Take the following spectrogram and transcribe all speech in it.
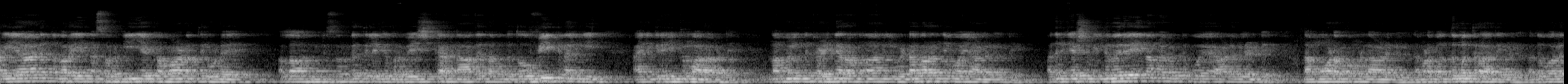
റയ്യാൻ എന്ന് പറയുന്ന സ്വർഗീയ കവാടത്തിലൂടെ അള്ളാഹുവിന്റെ സ്വർഗത്തിലേക്ക് പ്രവേശിക്കാൻ നാഥൻ നമുക്ക് തോഫീക്ക് നൽകി അനുഗ്രഹിക്കുമാറാവട്ടെ. നമ്മൾ ഇന്ന് കഴിഞ്ഞ റമദാനിൽ വിട പറഞ്ഞു പോയ ആളുകളുണ്ട് അതിനുശേഷം ഇതുവരെ നമ്മെ വിട്ടുപോയ ആളുകളുണ്ട്. നമ്മോടൊപ്പമുള്ള ആളുകൾ നമ്മുടെ ബന്ധുമിത്രാദികൾ അതുപോലെ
